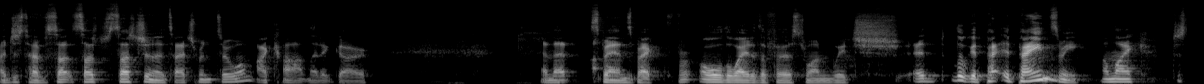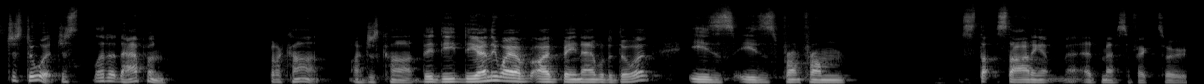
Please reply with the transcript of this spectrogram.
I just have such such such an attachment to them. I can't let it go, and that spans back for all the way to the first one. Which it look it it pains me. I'm like, just just do it, just let it happen, but I can't. I just can't. the the The only way I've I've been able to do it is is from from st- starting at at Mass Effect Two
